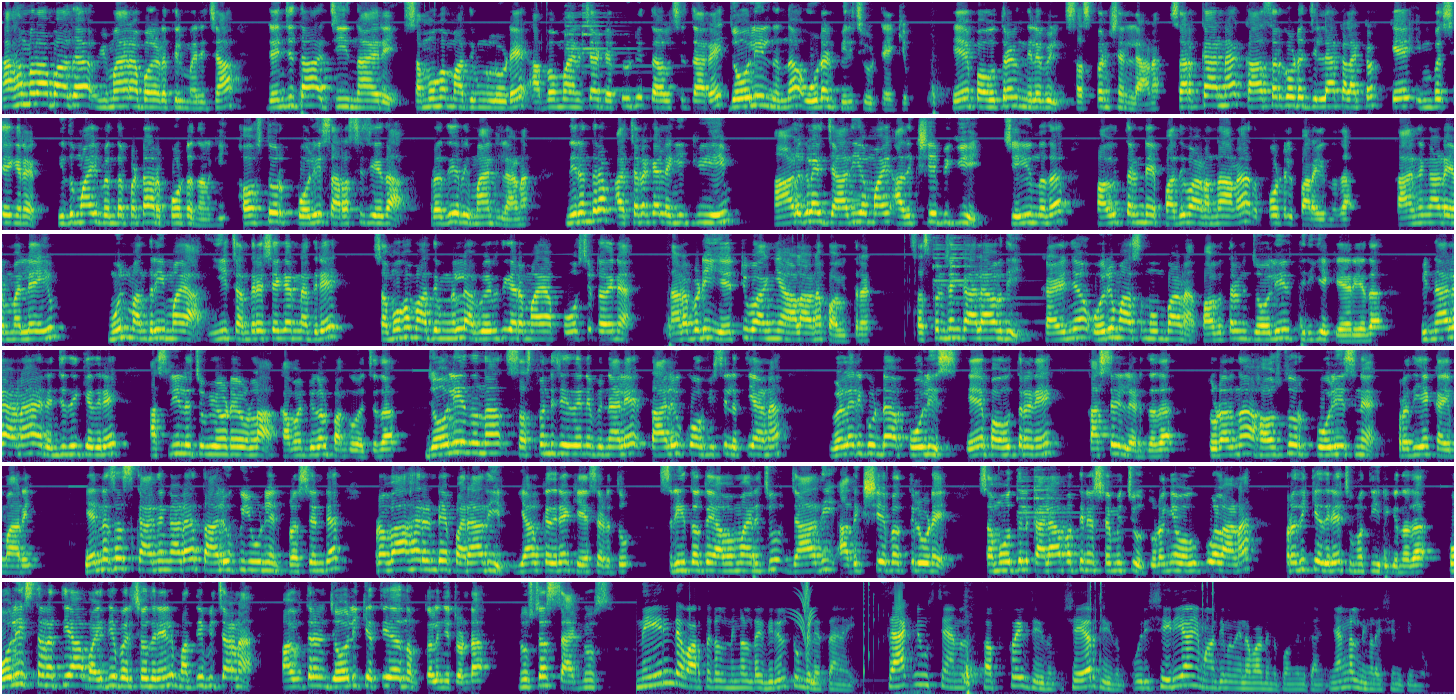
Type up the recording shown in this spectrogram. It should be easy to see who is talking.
Speaker 1: അഹമ്മദാബാദ് വിമാനാപകടത്തിൽ മരിച്ച രഞ്ജിത ജി നായരെ സമൂഹ മാധ്യമങ്ങളിലൂടെ അപമാനിച്ച ഡെപ്യൂട്ടി തഹസിൽദാരെ ജോലിയിൽ നിന്ന് ഉടൻ പിരിച്ചുവിട്ടേക്കും. എ പൗത്രൻ നിലവിൽ സസ്പെൻഷനിലാണ്. സർക്കാരിന് കാസർഗോഡ് ജില്ലാ കളക്ടർ കെ ഇമ്പശേഖരൻ ഇതുമായി ബന്ധപ്പെട്ട റിപ്പോർട്ട് നൽകി. ഹൗസ്തൂർ പോലീസ് അറസ്റ്റ് ചെയ്ത പ്രതി റിമാൻഡിലാണ്. നിരന്തരം അച്ചടക്കം ലംഘിക്കുകയും ആളുകളെ ജാതീയമായി അധിക്ഷേപിക്കുകയും ചെയ്യുന്നത് പവിത്രന്റെ പതിവാണെന്നാണ് റിപ്പോർട്ടിൽ പറയുന്നത്. കാഞ്ഞങ്ങാട് എം എൽ എയും മുൻ മന്ത്രിയുമായ ഇ ചന്ദ്രശേഖരനെതിരെ സമൂഹ മാധ്യമങ്ങളിൽ അഭിവൃദ്ധികരമായ പോസ്റ്റ് ഇട്ടതിന് നടപടി ഏറ്റുവാങ്ങിയ ആളാണ് പവിത്രൻ. സസ്പെൻഷൻ കാലാവധി കഴിഞ്ഞ ഒരു മാസം മുമ്പാണ് പവിത്രൻ ജോലിയിൽ തിരികെ കയറിയത്. പിന്നാലെയാണ് രഞ്ജിതയ്ക്കെതിരെ അശ്ലീല ചുവയോടെയുള്ള കമന്റുകൾ പങ്കുവച്ചത്. ജോലിയിൽ നിന്ന് സസ്പെൻഡ് ചെയ്തതിന് പിന്നാലെ താലൂക്ക് ഓഫീസിൽ എത്തിയാണ് വെള്ളരിക്കുണ്ട് പോലീസ് എ പവിത്രനെ കസ്റ്റഡിയിലെടുത്തത്. തുടർന്ന് ഹൗസ്ദൂർ പോലീസിന് പ്രതിയെ കൈമാറി. N S S Kanhangad taluk union president പ്രഭാകരന്റെ പരാതിയിൽ ഇയാൾക്കെതിരെ കേസെടുത്തു. സ്ത്രീത്വത്തെ അപമാനിച്ചു. ജാതി അധിക്ഷേപത്തിലൂടെ സമൂഹത്തിൽ കലാപത്തിന് ശ്രമിച്ചു തുടങ്ങിയ വകുപ്പുകളാണ് പ്രതിക്കെതിരെ ചുമത്തിയിരിക്കുന്നത്. പോലീസ് നടത്തിയ വൈദ്യപരിശോധനയിൽ മദ്യപിച്ചാണ് പവിത്രൻ ജോലിക്കെത്തിയതെന്നും തെളിഞ്ഞിട്ടുണ്ട്. ന്യൂസ് ഡെസ്ക് സാഗ് ന്യൂസ്.
Speaker 2: നേരിന്റെ വാർത്തകൾ നിങ്ങളുടെ വിരൽത്തുമ്പിൽ എത്താനായി. സാക് ന്യൂസ് ചാനൽ സബ്സ്ക്രൈബ് ചെയ്തും ഷെയർ ചെയ്തും ഒരു ശരിയായ മാധ്യമ നിലപാടിന് പങ്കെടുക്കാൻ ഞങ്ങൾ നിങ്ങളെ ക്ഷണിക്കുന്നു.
